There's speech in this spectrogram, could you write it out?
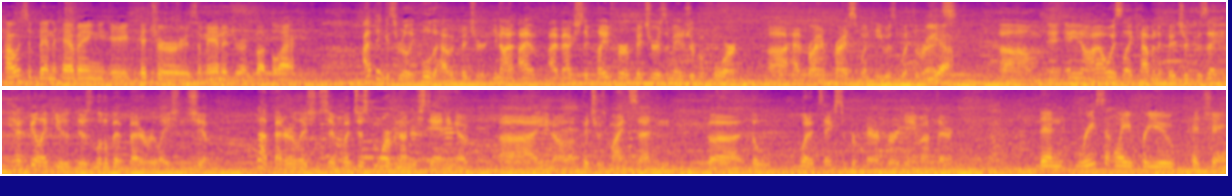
How has it been having a pitcher as a manager in Bud Black? I think it's really cool to have a pitcher. You know, I've, I've actually played for a pitcher as a manager before. Uh, had Bryan Price when he was with the Reds. Yeah. Um, and, and, you know, I always like having a pitcher because I, I, feel like you, there's a little bit better relationship. Not better relationship, but just more of an understanding of uh, you know a pitcher's mindset and the, the what it takes to prepare for a game out there. Then recently for you pitching,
